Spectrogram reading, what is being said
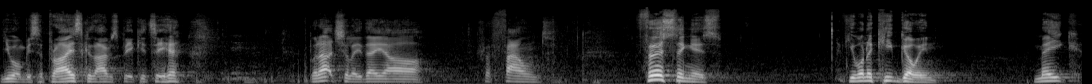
You won't be surprised because I'm speaking to you. But actually, they are profound. First thing is, if you want to keep going, make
